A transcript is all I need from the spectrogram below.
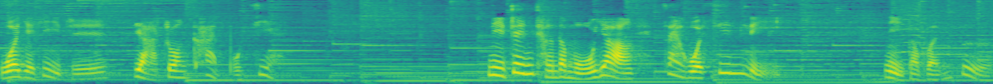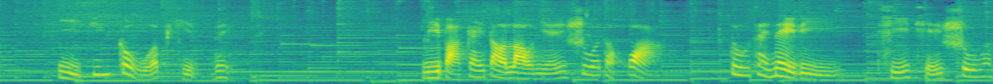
我也一直假装看不见。你真诚的模样在我心里，你的文字已经够我品味。你把该到老年说的话，都在那里。提前说了，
